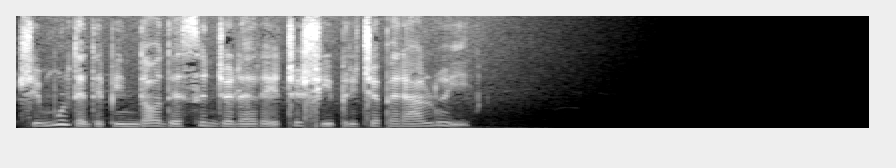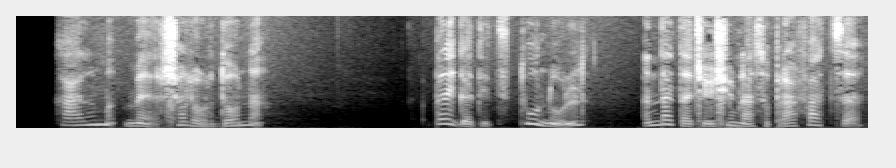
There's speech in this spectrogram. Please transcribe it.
și multe depindeau de sângele rece și priceperea lui. Calm, Marshall ordonă. Pregătiți tunul, îndată ce ieșim la suprafață.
